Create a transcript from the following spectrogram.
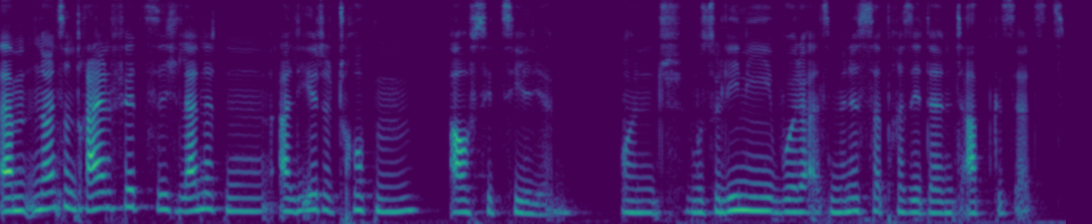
Ähm, 1943 landeten alliierte Truppen auf Sizilien und Mussolini wurde als Ministerpräsident abgesetzt.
